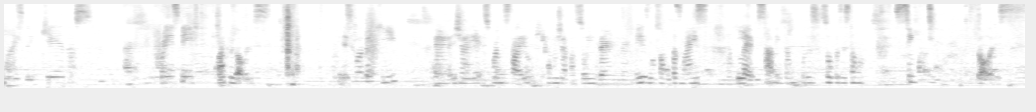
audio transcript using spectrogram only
Mais brinquedos. Frisbee, 4 dólares. Esse lado aqui é, já é Spring Style, que como já passou o inverno né, mesmo, são roupas mais leves, sabe? Então todas essas roupas estão 5 dólares.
